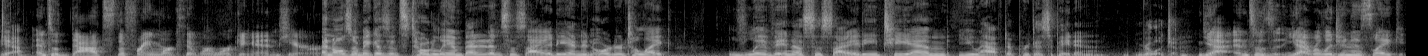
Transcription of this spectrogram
Yeah. And so that's the framework that we're working in here. And also because it's totally embedded in society, and in order to like live in a society, TM, you have to participate in religion. yeah, and so yeah, religion is like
